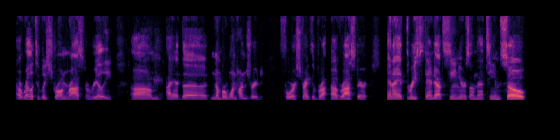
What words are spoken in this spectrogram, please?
a relatively strong roster, really. Um, I had the number 100 for strength of, ro- of, roster, and I had three standout seniors on that team. So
